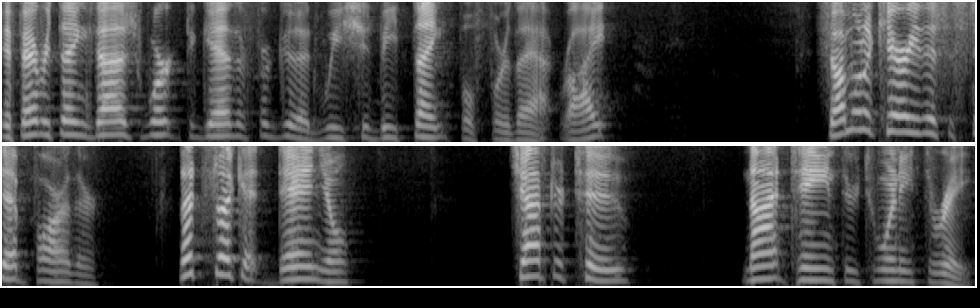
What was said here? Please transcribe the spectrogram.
if everything does work together for good, we should be thankful for that, right? So I'm going to carry this a step farther. Let's look at Daniel chapter 2, 19 through 23.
